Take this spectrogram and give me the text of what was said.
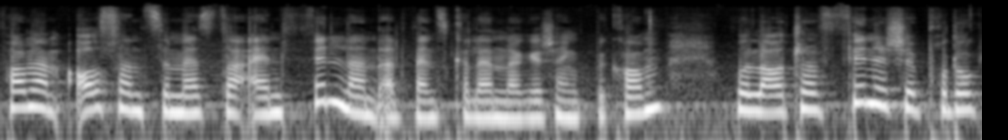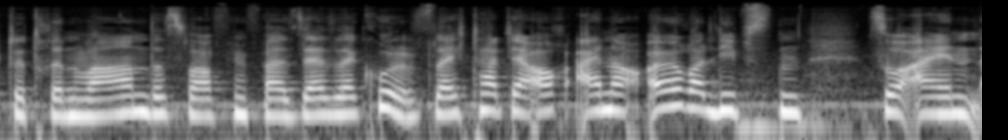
vor meinem Auslandssemester einen Finnland-Adventskalender geschenkt bekommen, wo lauter finnische Produkte drin waren. Das war auf jeden Fall sehr, sehr cool. Vielleicht hat ja auch einer eurer Liebsten so ein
